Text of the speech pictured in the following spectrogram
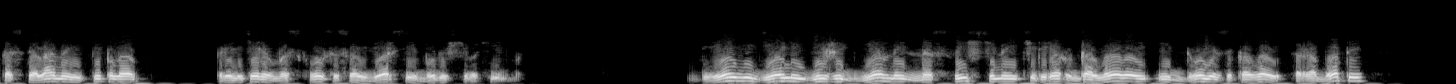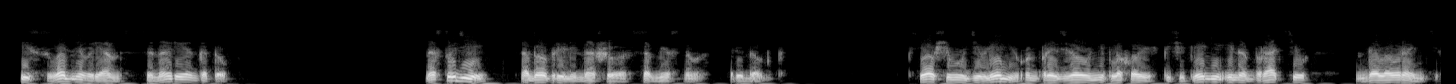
Кастеллано и Пиполо прилетели в Москву со своей версией будущего фильма. Две недели ежедневной насыщенной четырехголовой и двуязыковой работы и сводный вариант сценария готов. На студии одобрили нашего совместного ребенка. К всеобщему удивлению, он произвел неплохое впечатление и на братьев де Лаурентис.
